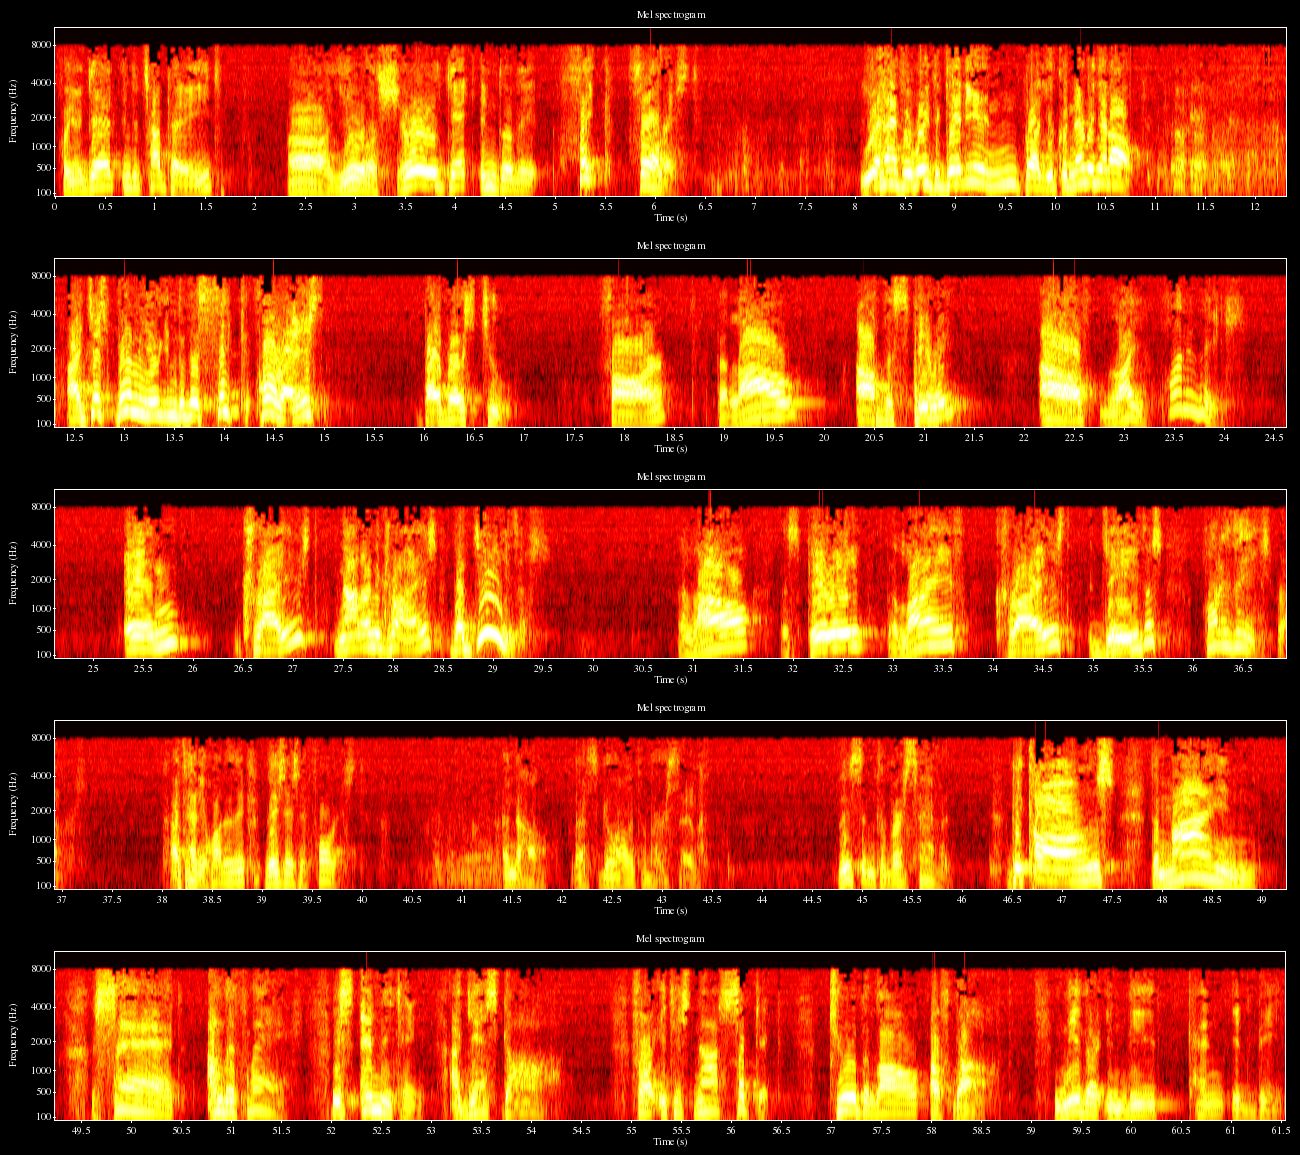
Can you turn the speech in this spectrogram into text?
When you get into chapter 8, oh, you will surely get into the thick forest. You have a way to get in, but you could never get out. I just bring you into the thick forest by verse 2. For the law of the Spirit of life. What is this? In Christ, not only Christ, but Jesus. The law, the Spirit, the life, Christ, Jesus. What is this, brothers? I tell you what it? This is a forest. Anyhow, let's go on to verse 7. Listen to verse 7. Because the mind set on the flesh is enmity against God. For it is not subject to the law of God. Neither indeed can it be.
